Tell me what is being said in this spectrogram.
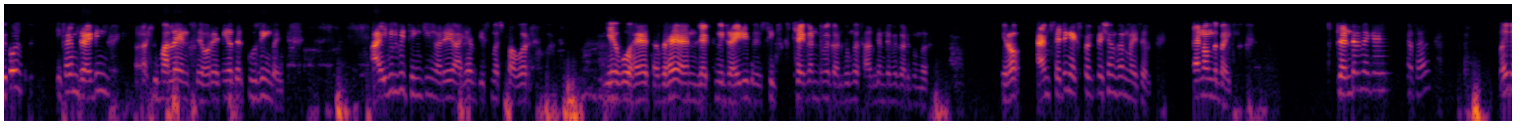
because if I am riding Himalaya से और any other cruising bike I will be thinking अरे I have this much power ये वो है, तब है and let me drive it six छः घंटे में कर दूँगा, सात घंटे में कर दूँगा. You know, I'm setting expectations on myself and on the bike. Splendor में क्या था? भाई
